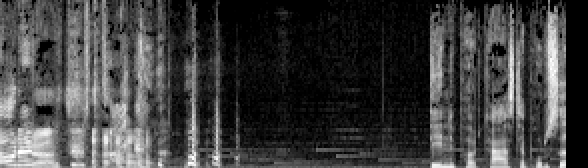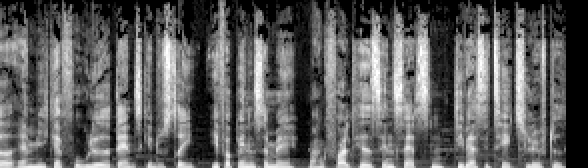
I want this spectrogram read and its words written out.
lov det? Ja. Tusind tak. Denne podcast er produceret af Mika Fugled og Dansk Industri i forbindelse med mangfoldighedsindsatsen Diversitetsløftet.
